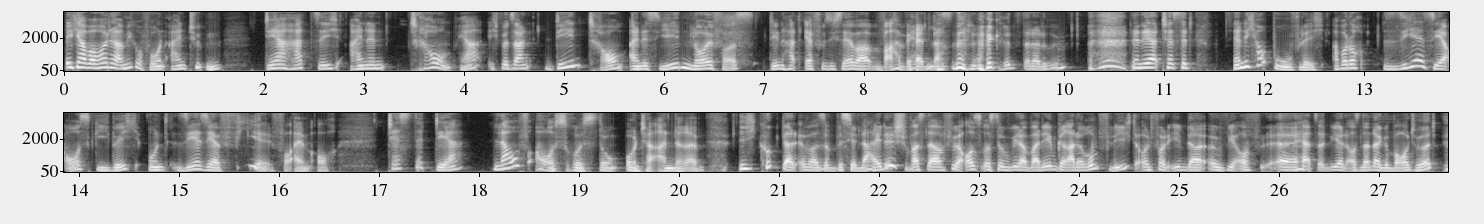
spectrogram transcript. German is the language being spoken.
Ich habe heute am Mikrofon einen Typen, der hat sich einen Traum, ja, ich würde sagen, den Traum eines jeden Läufers, den hat er für sich selber wahr werden lassen. grinst er da drüben. Denn der testet ja nicht hauptberuflich, aber doch sehr, sehr ausgiebig und sehr, sehr viel vor allem auch testet der Laufausrüstung unter anderem. Ich gucke dann immer so ein bisschen neidisch, was da für Ausrüstung wieder bei dem gerade rumfliegt und von ihm da irgendwie auf äh, Herz und Nieren auseinandergebaut wird.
